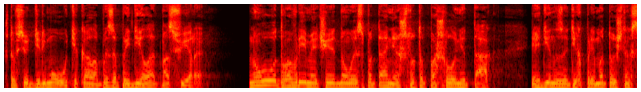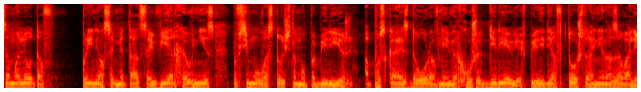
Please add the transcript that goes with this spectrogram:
что все дерьмо утекало бы за пределы атмосферы. Ну вот, во время очередного испытания что-то пошло не так, и один из этих прямоточных самолетов принялся метаться вверх и вниз по всему восточному побережью, опускаясь до уровня верхушек деревьев, перейдя в то, что они называли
